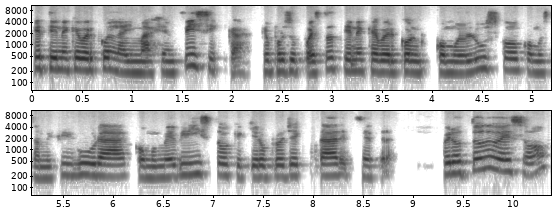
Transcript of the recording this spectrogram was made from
que tiene que ver con la imagen física, que por supuesto tiene que ver con cómo luzco, cómo está mi figura, cómo me he visto, qué quiero proyectar, etc. Pero todo eso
